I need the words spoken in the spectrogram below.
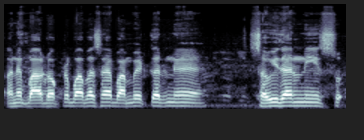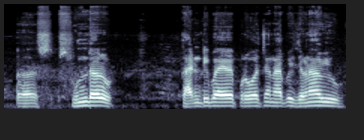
અને બા, ડૉક્ટર બાબા સાહેબ આંબેડકરને સંવિધાનની સુંદર કાંતિભાઈએ પ્રવચન આપી જણાવ્યું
